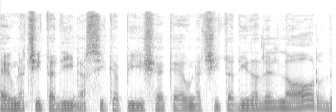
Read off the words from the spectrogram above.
è una cittadina, si capisce che è una cittadina del nord,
